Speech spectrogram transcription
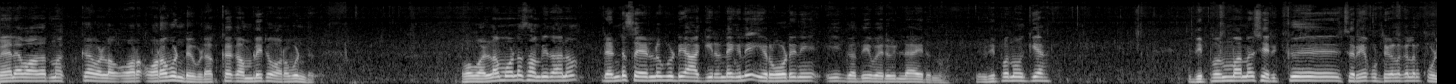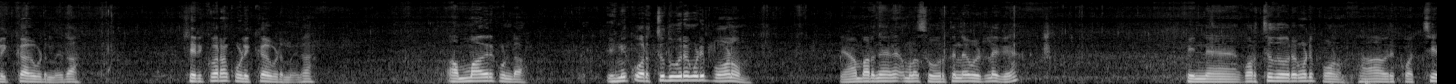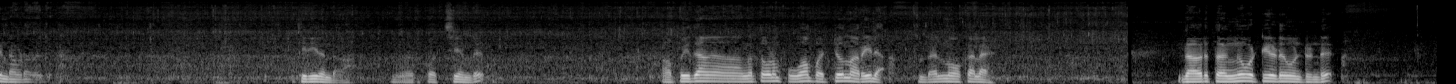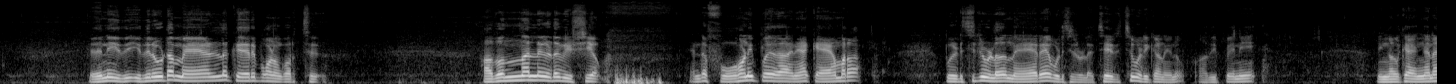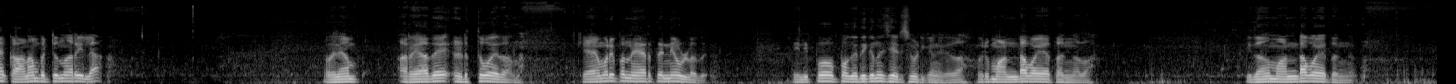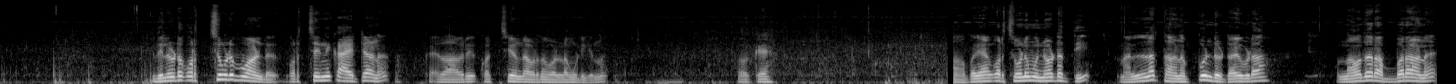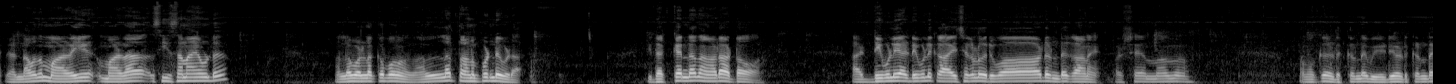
മേലെ ഭാഗത്തു നിന്നൊക്കെ വെള്ളം ഉറവുണ്ട് ഇവിടെ ഒക്കെ കംപ്ലീറ്റ് ഉറവുണ്ട് അപ്പോൾ വെള്ളം പോകേണ്ട സംവിധാനം രണ്ട് സൈഡിലും കൂടി ആക്കിയിട്ടുണ്ടെങ്കിൽ ഈ റോഡിന് ഈ ഗതി വരില്ലായിരുന്നു. ഇതിപ്പോൾ നോക്കിയാൽ ഇതിപ്പം പറഞ്ഞാൽ ശരിക്ക് ചെറിയ കുട്ടികൾക്കെല്ലാം കുളിക്കുക ഇവിടുന്ന് ഇതാ. ശരിക്കും പറഞ്ഞാൽ കുളിക്കുക ഇവിടുന്ന്. ഇതാ. അമ്മാതിരിക്കുണ്ടാ ഇനി കുറച്ച് ദൂരം കൂടി പോകണം ഞാൻ പറഞ്ഞ നമ്മളെ സുഹൃത്തിന്റെ വീട്ടിലേക്ക്. പിന്നെ കുറച്ച് ദൂരം കൂടി പോകണം ആ ഒരു കൊച്ചയുണ്ട് അവിടെ. തിരിയുന്നുണ്ടോ ഒരു കൊച്ചയുണ്ട്. അപ്പോൾ ഇത് അങ്ങത്തോളം പോകാൻ പറ്റുമെന്ന് അറിയില്ല എന്തായാലും നോക്കാമല്ലേ ഇതാ ഒരു തെങ്ങ് പൊട്ടിയിട വീണിട്ടുണ്ട് ഇതിന് ഇത് ഇതിലൂടെ മേളിൽ കയറി പോകണം കുറച്ച്. അതൊന്നല്ല ഇവിടെ വിഷയം. എന്റെ ഫോണിപ്പോൾ ഇതാ ഞാൻ ക്യാമറ പിടിച്ചിട്ടുള്ളത് നേരെ പിടിച്ചിട്ടുള്ളത് ചെരിച്ച് പിടിക്കണേനു അതിപ്പോൾ ഇനി നിങ്ങൾക്ക് എങ്ങനെ കാണാൻ പറ്റുമെന്ന് അറിയില്ല. അത് ഞാൻ അറിയാതെ എടുത്തു പോയതാണ്. ക്യാമറ ഇപ്പോൾ നേരെ തന്നെയാണ് ഉള്ളത്. ഇനിയിപ്പോൾ പകുതിക്കൊന്ന് ചെരിച്ച് പിടിക്കാൻ കഴിയും. ഒരു മണ്ട പോയ തെങ്ങ് അതാ. ഇതാണ് മണ്ട പോയ തെങ്ങ്. ഇതിലൂടെ കുറച്ചുകൂടി പോകാണ്ട് കുറച്ച് ഇനി കയറ്റാണ്. ഏതാ ഒരു കൊച്ചയുണ്ട് അവിടുന്ന് വെള്ളം കുടിക്കുന്നു. ഓക്കെ. അപ്പോൾ ഞാൻ കുറച്ചുകൂടി മുന്നോട്ടെത്തി. നല്ല തണുപ്പുണ്ട് കേട്ടോ ഇവിടെ. ഒന്നാമത് റബ്ബറാണ്. രണ്ടാമത് മഴ മഴ സീസൺ ആയതുകൊണ്ട് നല്ല വെള്ളമൊക്കെ പോകുന്നത് നല്ല തണുപ്പുണ്ട് ഇവിടെ. ഇതൊക്കെ എന്റെ നാടാ കേട്ടോ അടിപൊളി അടിപൊളി കാഴ്ചകൾ ഒരുപാടുണ്ട് കാണേ പക്ഷേ എന്നാന്ന് നമുക്ക് എടുക്കേണ്ട? വീഡിയോ എടുക്കേണ്ട?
